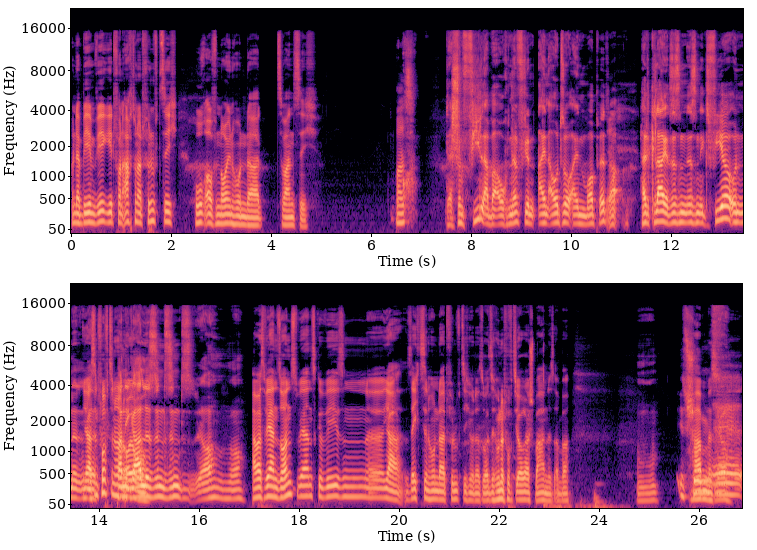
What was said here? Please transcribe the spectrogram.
Und der BMW geht von 850 hoch auf 920. Was? das ist schon viel, aber auch, ne, für ein Auto, ein Moped. Ja. Halt klar, jetzt ist ein, ist ein X4 und eine, Ja, es sind 1500 Panigale Euro. sind, sind, ja, ja. Aber es wären sonst, wären es gewesen, äh, ja, 1650 oder so. Also 150 Euro Ersparnis, aber Mhm. Ist Haben schon es, ja. äh,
